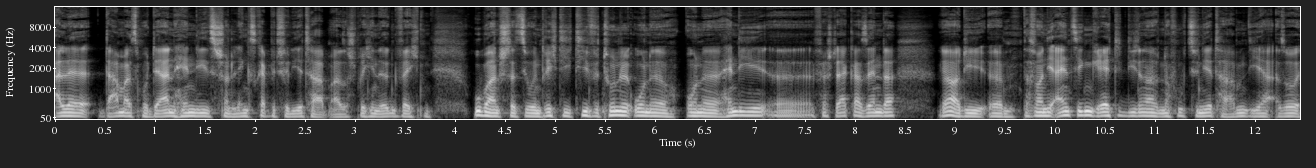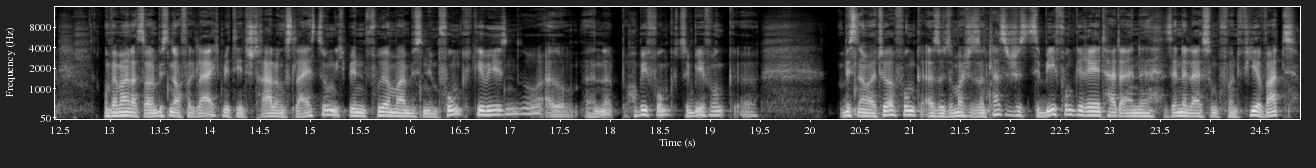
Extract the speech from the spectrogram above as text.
alle damals modernen Handys schon längst kapituliert haben. Also sprich in irgendwelchen U-Bahn-Stationen, richtig tiefe Tunnel ohne, ohne Handy-Verstärkersender. Äh, ja, die, äh, das waren die einzigen Geräte, die dann noch funktioniert haben. Die, also, Und wenn man das auch ein bisschen auch vergleicht mit den Strahlungsleistungen, ich bin früher mal ein bisschen im Funk gewesen, so, also äh, ne, Hobbyfunk, CB-Funk, äh, ein bisschen Amateurfunk, also zum Beispiel so ein klassisches CB-Funkgerät hat eine Sendeleistung von 4 Watt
